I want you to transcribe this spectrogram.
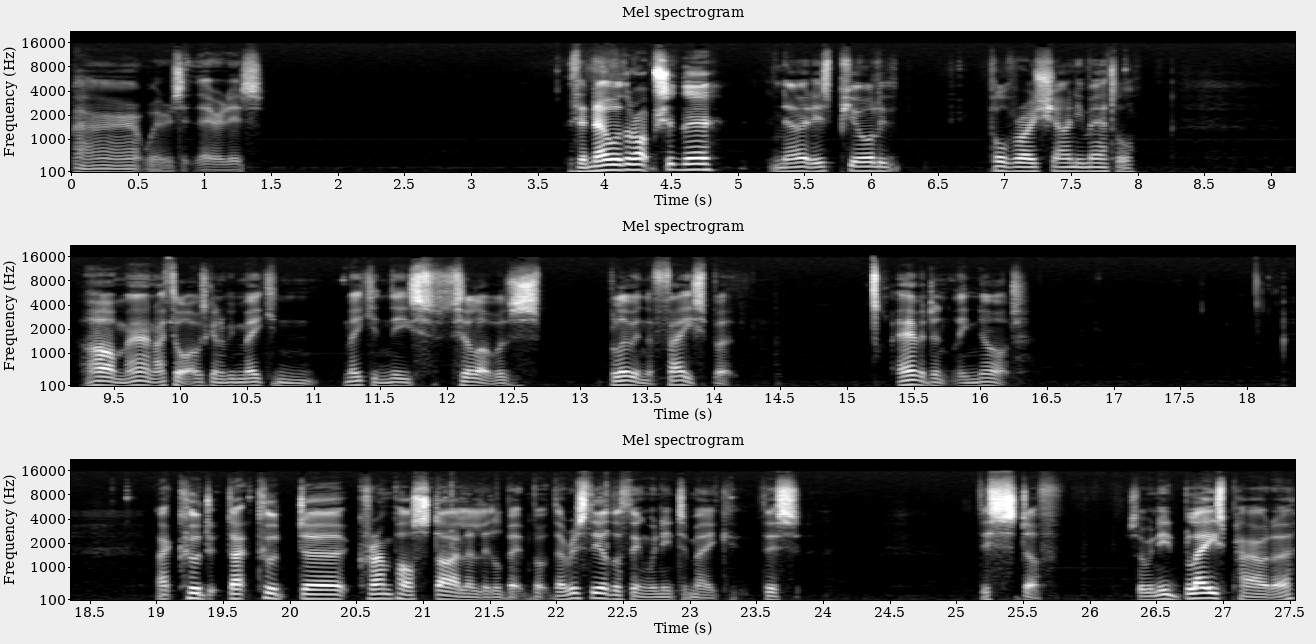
Uh, where is it? There it is. Is there no other option there? No, it is purely pulverized shiny metal. Oh man, I thought I was going to be making making these till I was blue in the face, but evidently not. That could that could uh, cramp our style a little bit, but there is the other thing we need to make this this stuff. So we need blaze powder,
